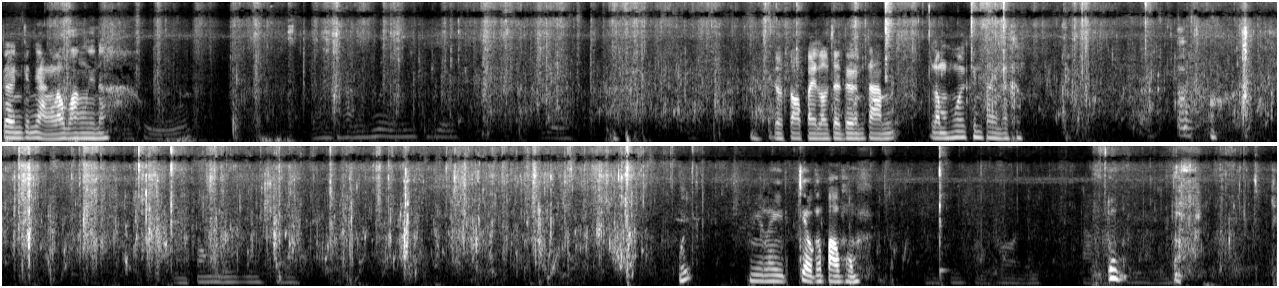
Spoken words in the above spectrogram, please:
เดินกันอย่างระวังเลยนะเดี๋ยวต่อไปเราจะเดินตามลำห้วยขึ้นไปนะครับ ต้องดูนะ มีอะไรเกี่ยวกระเป๋าผมอุ๊บโอเค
